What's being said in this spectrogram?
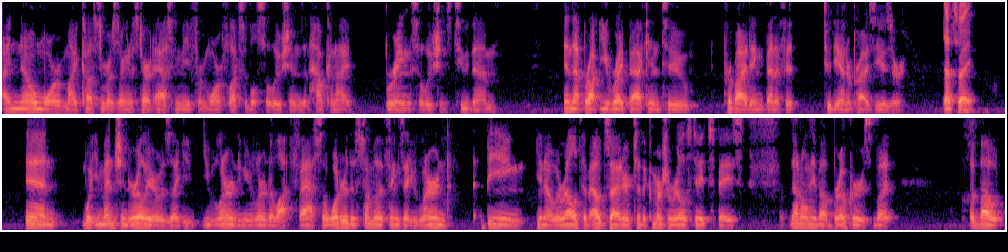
I know more of my customers are going to start asking me for more flexible solutions and how can I bring solutions to them. And that brought you right back into providing benefit to the enterprise user. That's right. And what you mentioned earlier was like you, you learned and you learned a lot fast. So what are the some of the things that you learned being, you know, a relative outsider to the commercial real estate space, not only about brokers, but about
